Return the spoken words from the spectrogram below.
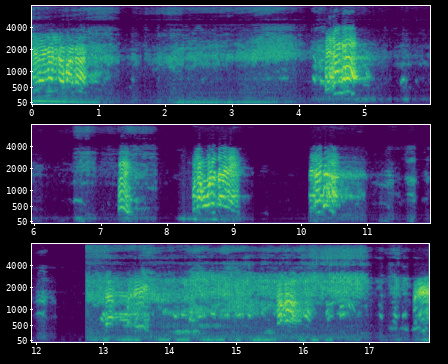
Nilainya sudah makan. Bisa nggak? Hei, punya mulut ini. Bisa nggak? Ya, berdiri. Kakak. Berdiri.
